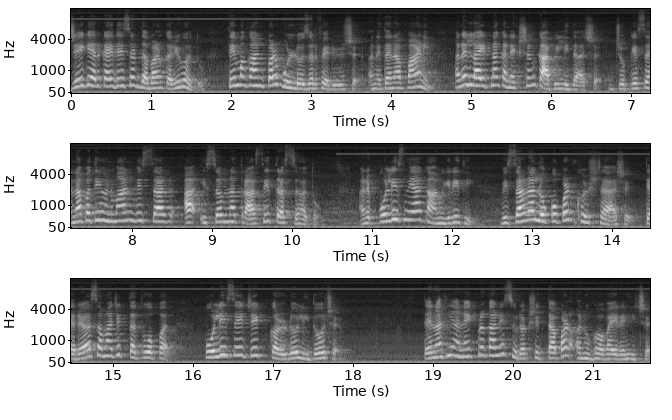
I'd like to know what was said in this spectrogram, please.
જે ગેરકાયદેસર દબાણ કર્યું હતું, તે મકાન પર બુલડોઝર ફેરવ્યું છે અને તેના પાણી અને લાઇટના કનેક્શન કાપી લીધા છે. જો કે સેનાપતિ હનુમાન વિસ્તાર આ ઈસમના ત્રાસથી ત્રસ્ત હતો અને પોલીસની આ કામગીરીથી વિસ્તારના લોકો પણ ખુશ થયા છે. ત્યારે અસામાજિક તત્વો પર પોલીસે જે કરડો લીધો છે, તેનાથી અનેક પ્રકારની સુરક્ષિતતા પણ અનુભવાઈ રહી છે.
